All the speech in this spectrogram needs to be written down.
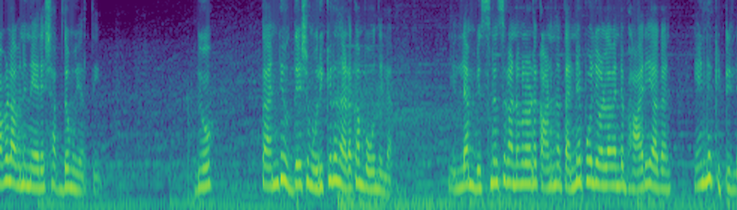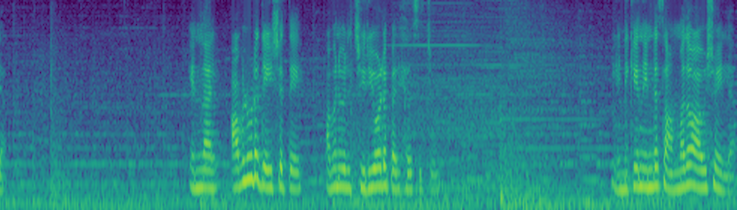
അവൾ അവന് നേരെ ശബ്ദമുയർത്തി. ഡോ തന്റെ ഉദ്ദേശം ഒരിക്കലും നടക്കാൻ പോകുന്നില്ല. എല്ലാം ബിസിനസ് കണ്ണുകളോടെ കാണുന്ന തന്നെ പോലെയുള്ളവന്റെ ഭാര്യയാകാൻ എന്നെ കിട്ടില്ല. എന്നാൽ അവളുടെ ദേഷ്യത്തെ അവൻ ഒരു ചിരിയോടെ പരിഹസിച്ചു. എനിക്ക് നിന്റെ സമ്മതം ആവശ്യമില്ല.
